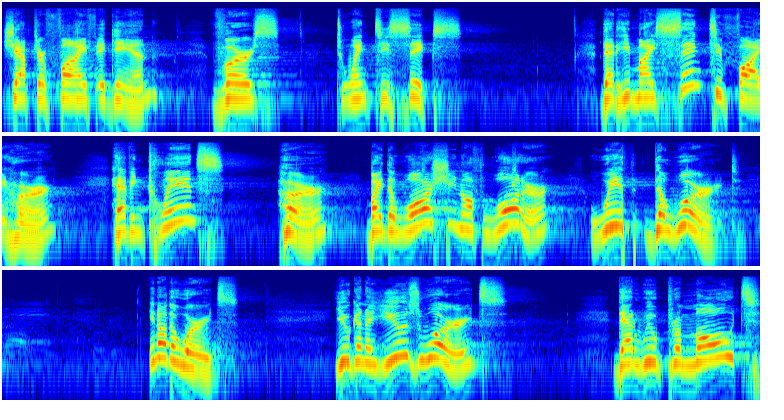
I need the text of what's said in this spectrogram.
chapter 5 again, verse 26. That he might sanctify her, having cleansed her by the washing of water with the word. In other words, you're gonna use words that will promote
